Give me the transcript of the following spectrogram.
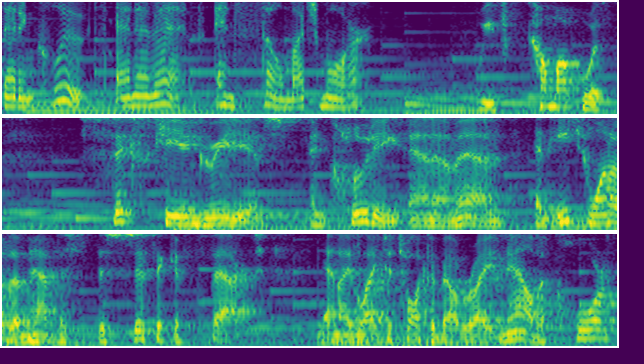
that includes NMN and so much more. We've come up with six key ingredients, including NMN, and each one of them have the specific effect and I'd like to talk about right now the core,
